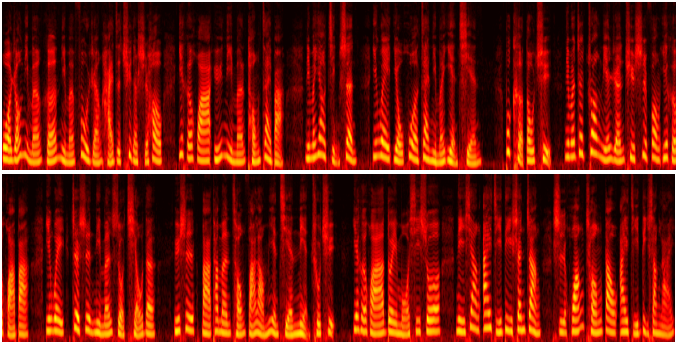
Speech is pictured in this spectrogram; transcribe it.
我容你们和你们妇人、孩子去的时候，耶和华与你们同在吧。你们要谨慎，因为有祸在你们眼前，不可都去。你们这壮年人去侍奉耶和华吧，因为这是你们所求的。”于是把他们从法老面前撵出去。耶和华对摩西说：“你向埃及地伸杖，使蝗虫到埃及地上来，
